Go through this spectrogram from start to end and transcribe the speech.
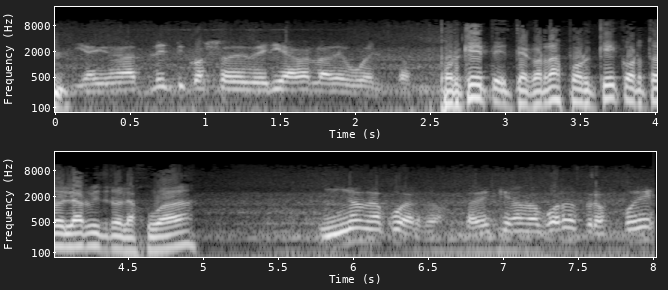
si hay un Atlético yo debería haberla devuelto. ¿Por qué? ¿Te, te acordás por qué cortó el árbitro la jugada? No me acuerdo, sabés que no me acuerdo, pero fue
